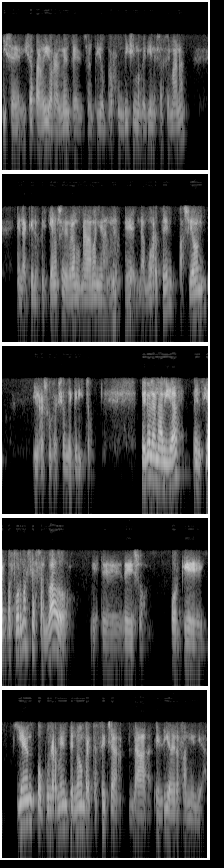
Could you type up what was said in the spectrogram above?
y se, y se ha perdido realmente el sentido profundísimo que tiene esa semana, en la que los cristianos celebramos nada más ni nada menos que la muerte, pasión y resurrección de Cristo. Pero la Navidad, en cierta forma, se ha salvado este, de eso, porque ¿quién popularmente nombra esta fecha la, el Día de la Familia?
